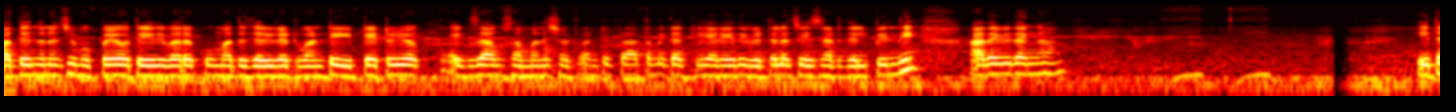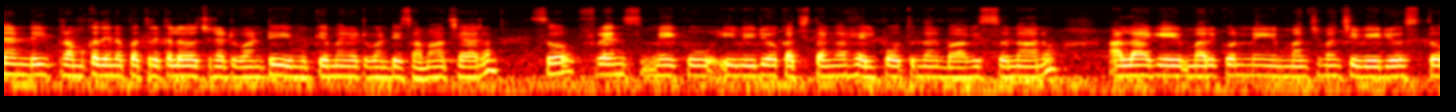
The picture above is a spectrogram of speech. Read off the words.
పద్దెనిమిది నుంచి ముప్పైవ తేదీ వరకు మధ్య జరిగినటువంటి టెట్ ఎగ్జామ్కి సంబంధించినటువంటి ప్రాథమిక కీ అనేది విడుదల చేసినట్టు తెలిపింది. అదేవిధంగా ఇదండి ప్రముఖ దినపత్రికలో వచ్చినటువంటి ముఖ్యమైనటువంటి సమాచారం. సో ఫ్రెండ్స్ మీకు ఈ వీడియో ఖచ్చితంగా హెల్ప్ అవుతుందని భావిస్తున్నాను. అలాగే మరికొన్ని మంచి మంచి వీడియోస్తో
